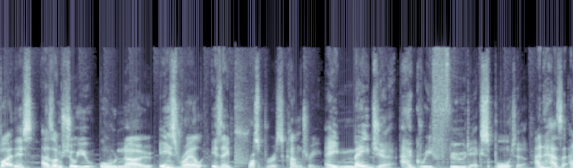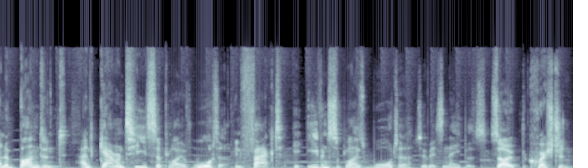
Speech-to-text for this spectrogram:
Despite this, as I'm sure you all know, Israel is a prosperous country, a major agri-food exporter, and has an abundant and guaranteed supply of water. In fact, it even supplies water to its neighbors. So, the question,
